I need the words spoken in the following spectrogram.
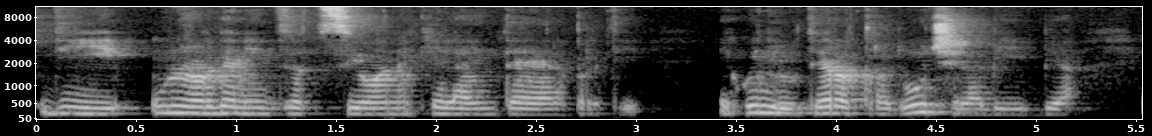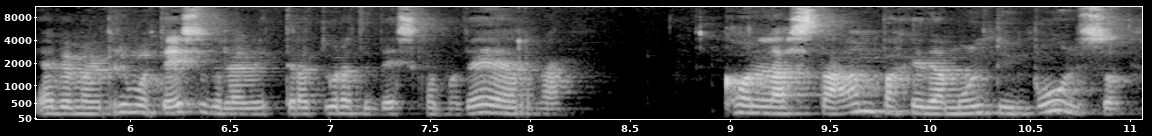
di un'organizzazione che la interpreti. E quindi Lutero traduce la Bibbia e abbiamo il primo testo della letteratura tedesca moderna, con la stampa che dà molto impulso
